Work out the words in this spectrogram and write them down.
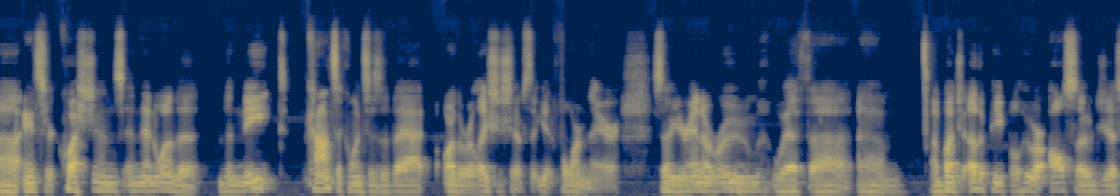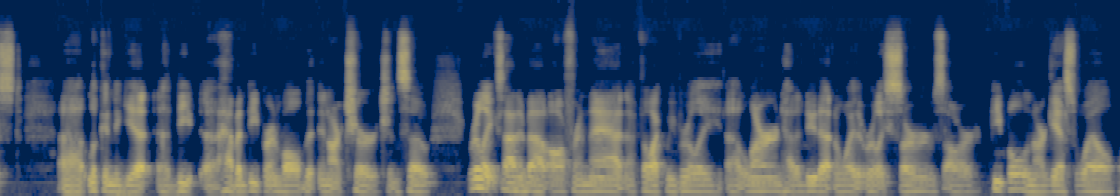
uh, answer questions. And then one of the, the neat consequences of that are the relationships that get formed there. So you're in a room with uh, um, a bunch of other people who are also just – uh, looking to get a deep, uh, have a deeper involvement in our church. And so, really excited about offering that. And I feel like we've really uh, learned how to do that in a way that really serves our people and our guests well.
